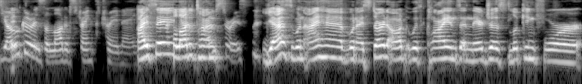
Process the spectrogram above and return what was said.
Yoga is a lot of strength training. I say a lot of times. yes, when I have when I start out with clients and they're just looking for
